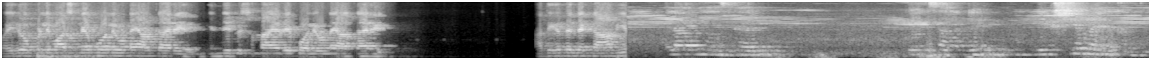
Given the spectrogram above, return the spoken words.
വൈലോപ്പള്ളി മാഷിനെ പോലെയുള്ള ആൾക്കാര് എൻ ജി കൃഷ്ണൻ നായരെ പോലെയുള്ള ആൾക്കാര് അദ്ദേഹത്തിന്റെ കാവ്യം എല്ലാവർക്കും നമസ്കാരം. കുറുപ്പ്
